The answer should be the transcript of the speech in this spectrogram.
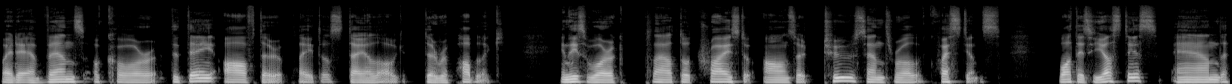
where the events occur the day after Plato's dialogue, The Republic. In this work, Plato tries to answer two central questions. What is justice? And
